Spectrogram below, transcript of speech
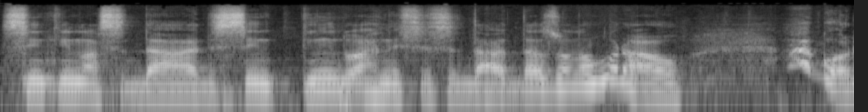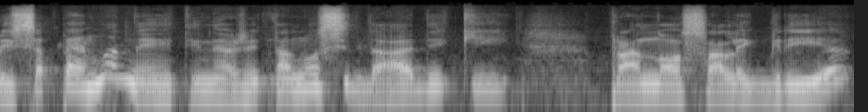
sentindo a cidade, sentindo as necessidades da zona rural. Agora, isso é permanente, né? A gente está numa cidade que, para nossa alegria,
